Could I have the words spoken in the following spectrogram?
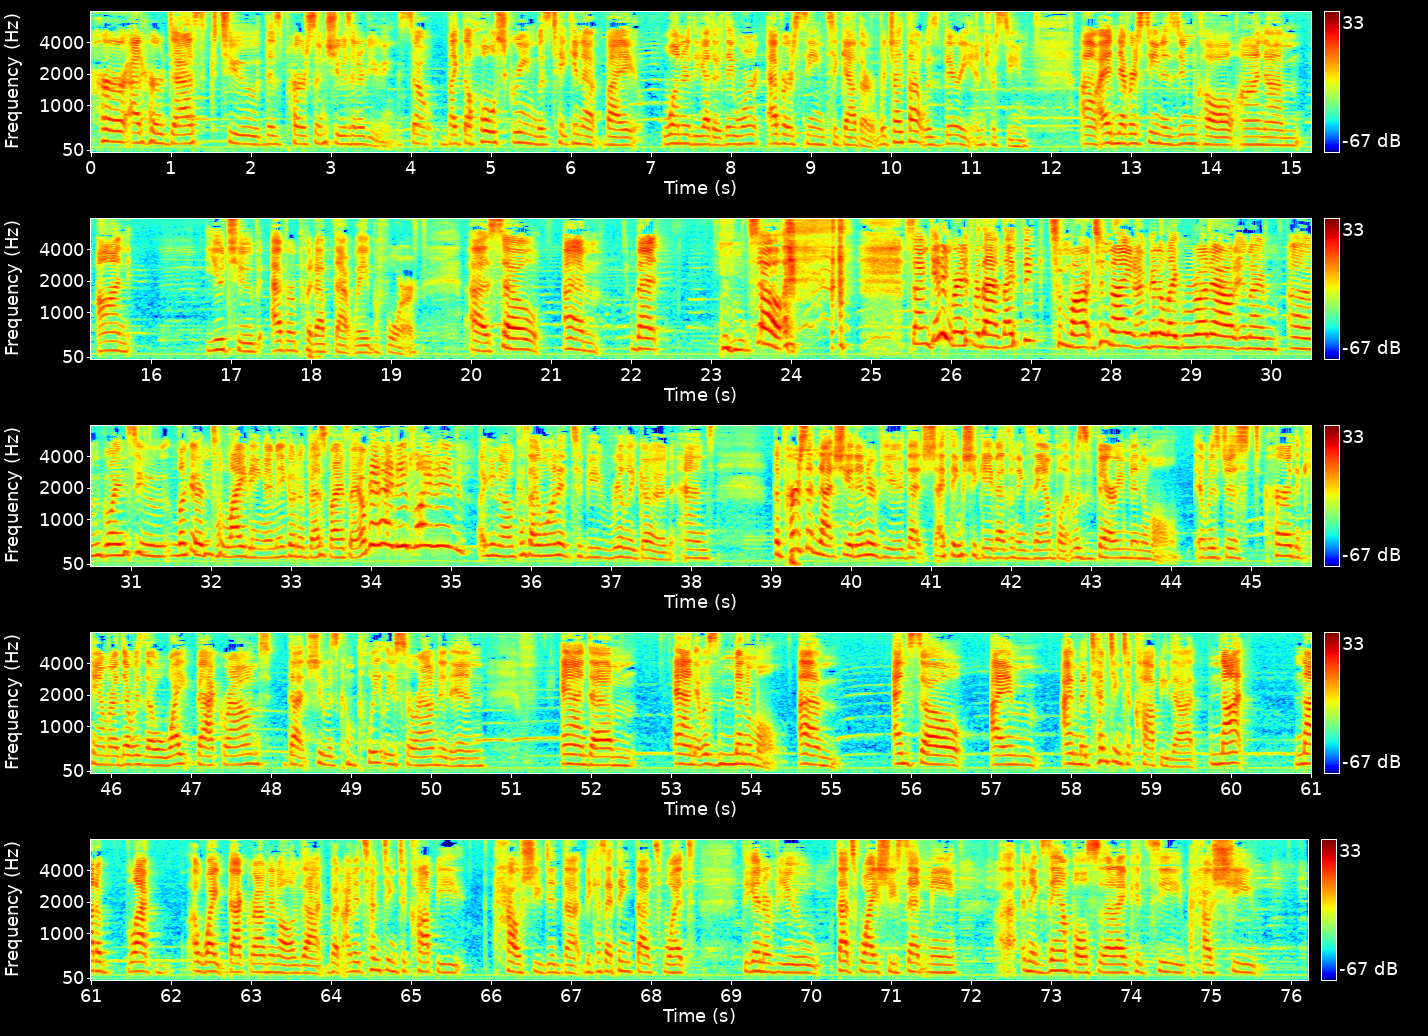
her at her desk to this person she was interviewing. So like the whole screen was taken up by one or the other. They weren't ever seen together, which I thought was very interesting. Uh, I had never seen a Zoom call on um, on YouTube ever put up that way before. Uh, so, um, but so so I'm getting ready for that. I think tomorrow tonight I'm gonna like run out and I'm um, going to look into lighting. I may go to Best Buy and say, okay, I need lighting, you know, because I want it to be really good. And the person that she had interviewed, that I think she gave as an example, it was very minimal. It was just her, the camera. There was a white background that she was completely surrounded in, and um, and it was minimal. Um, and so i'm i'm attempting to copy that not not a black a white background and all of that but i'm attempting to copy how she did that because i think that's what the interview that's why she sent me uh, an example so that i could see how she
